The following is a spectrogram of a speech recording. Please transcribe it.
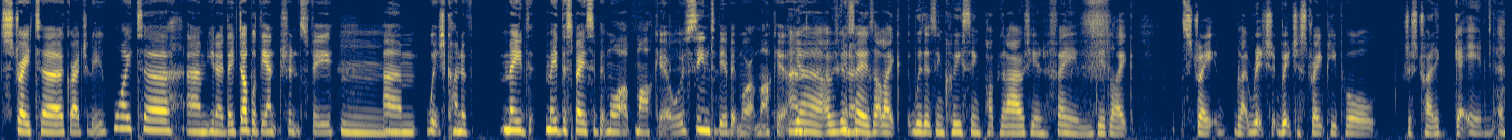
straighter, gradually whiter. Um, you know, they doubled the entrance fee, um, which kind of made made the space a bit more upmarket, or seemed to be a bit more upmarket. And, yeah, I was going you to know- say, is that like with its increasing popularity and fame, did like straight, like rich, richer straight people just try to get in and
